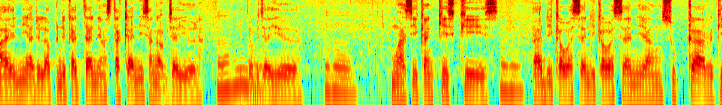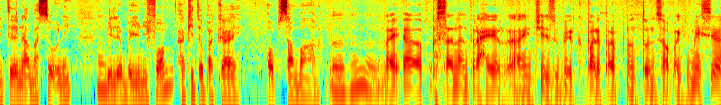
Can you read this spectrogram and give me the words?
uh, ini adalah pendekatan yang setakat ni sangat berjaya lah hmm. kita berjaya hmm. menghasilkan kes-kes hmm. uh, di kawasan di kawasan yang sukar kita nak masuk ni hmm. bila beruniform uh, kita pakai op sama. Lah. Mm-hmm. Baik, uh, pesanan terakhir uh, Encik Zubir kepada para penonton Selamat Pagi Malaysia,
